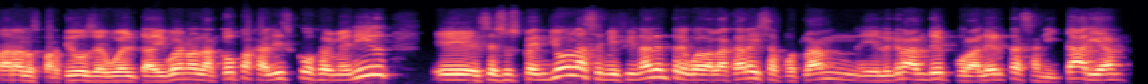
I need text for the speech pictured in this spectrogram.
para los partidos de vuelta. Y bueno, la Copa Jalisco Femenil eh, se suspendió la semifinal entre Guadalajara y Zapotlán el Grande por alerta sanitaria.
